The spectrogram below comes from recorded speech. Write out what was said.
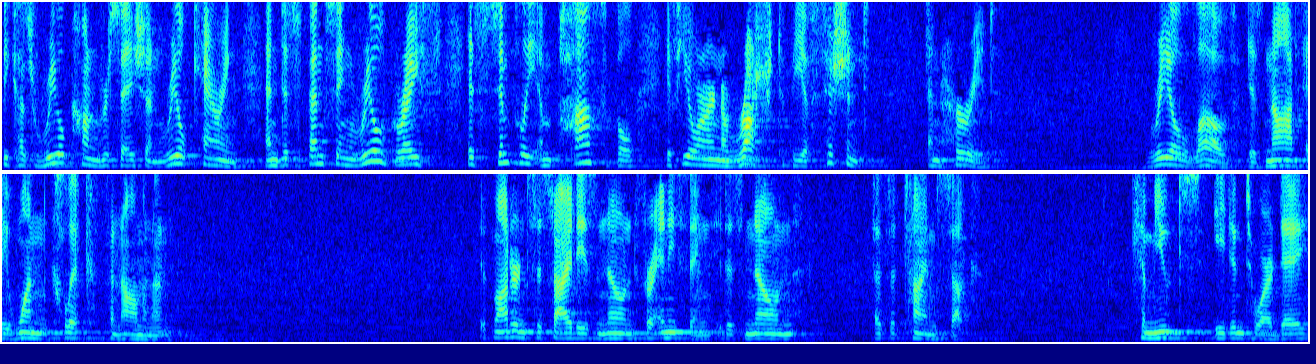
Because real conversation, real caring, and dispensing real grace is simply impossible if you are in a rush to be efficient and hurried. Real love is not a one click phenomenon. If modern society is known for anything, it is known as a time suck. Commutes eat into our day,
